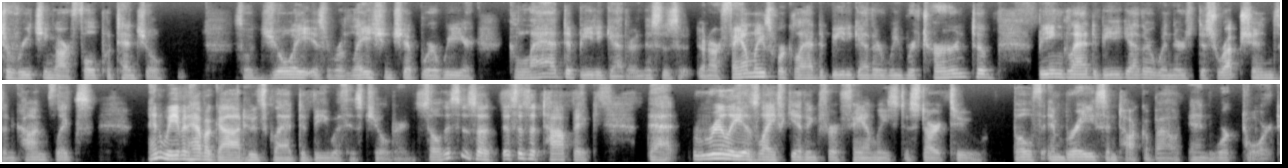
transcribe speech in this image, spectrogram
to reaching our full potential. So joy is a relationship where we are glad to be together. And this is in our families, we're glad to be together. We return to being glad to be together when there's disruptions and conflicts. And we even have a God who's glad to be with his children. So this is a this is a topic that really is life giving for families to start to both embrace and talk about and work toward.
